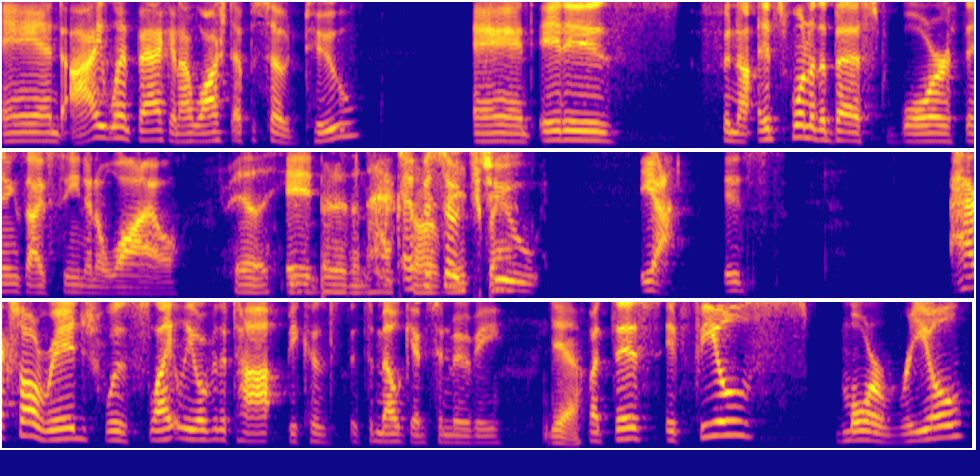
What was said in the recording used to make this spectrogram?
And I went back and I watched episode two, and it is pheno- It's one of the best war things I've seen in a while. Really, even It- better than Hacksaw episode Ridge, Brad? two yeah it's hacksaw ridge was slightly over the top because it's a mel gibson movie Yeah, but this it feels more real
